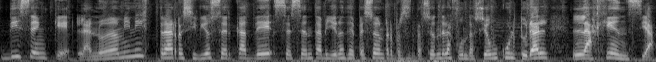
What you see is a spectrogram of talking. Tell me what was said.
dicen que la nueva ministra recibió cerca de 60 millones de pesos en representación de la Fundación Cultural La Agencia.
